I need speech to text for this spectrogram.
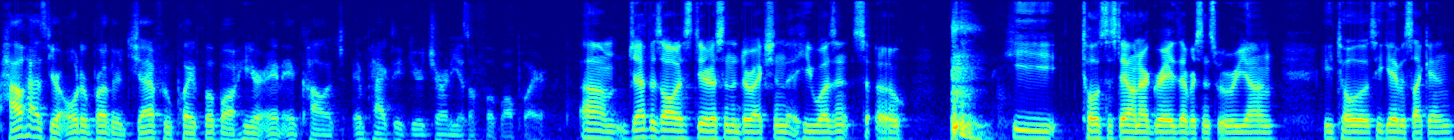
How has your older brother Jeff, who played football here and in college, impacted your journey as a football player? Um, Jeff has always steered us in the direction that he wasn't. So he told us to stay on our grades ever since we were young. He told us he gave us like an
